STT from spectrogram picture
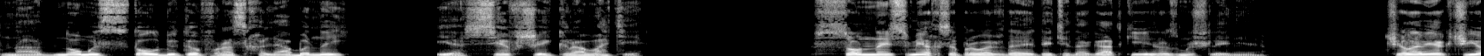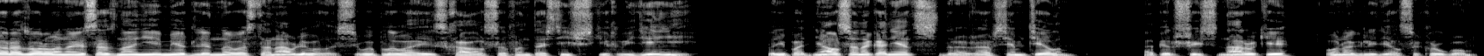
на одном из столбиков расхлябанной и осевшей кровати? Сонный смех сопровождает эти догадки и размышления. Человек, чье разорванное сознание медленно восстанавливалось, выплывая из хаоса фантастических видений, приподнялся, наконец, дрожа всем телом. Опершись на руки, он огляделся кругом.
